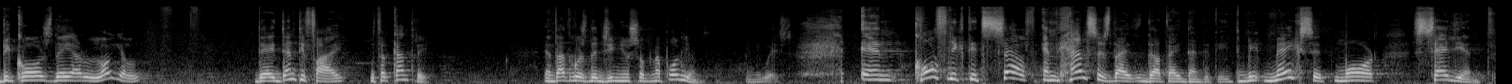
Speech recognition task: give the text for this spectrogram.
because they are loyal, they identify with their country. And that was the genius of Napoleon many ways. And conflict itself enhances that, that identity, it makes it more salient.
